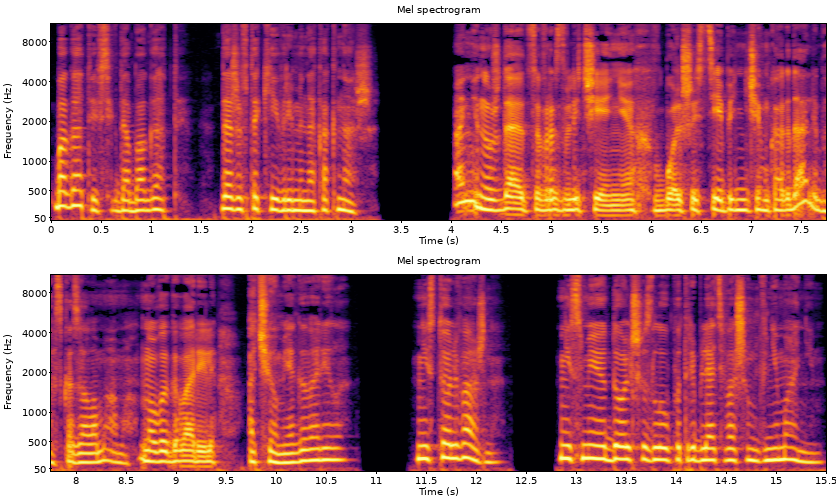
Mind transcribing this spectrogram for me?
богатые всегда богаты, даже в такие времена, как наши. «Они нуждаются в развлечениях в большей степени, чем когда-либо», — сказала мама. «Но вы говорили...» «О чем я говорила?» «Не столь важно. Не смею дольше злоупотреблять вашим вниманием.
